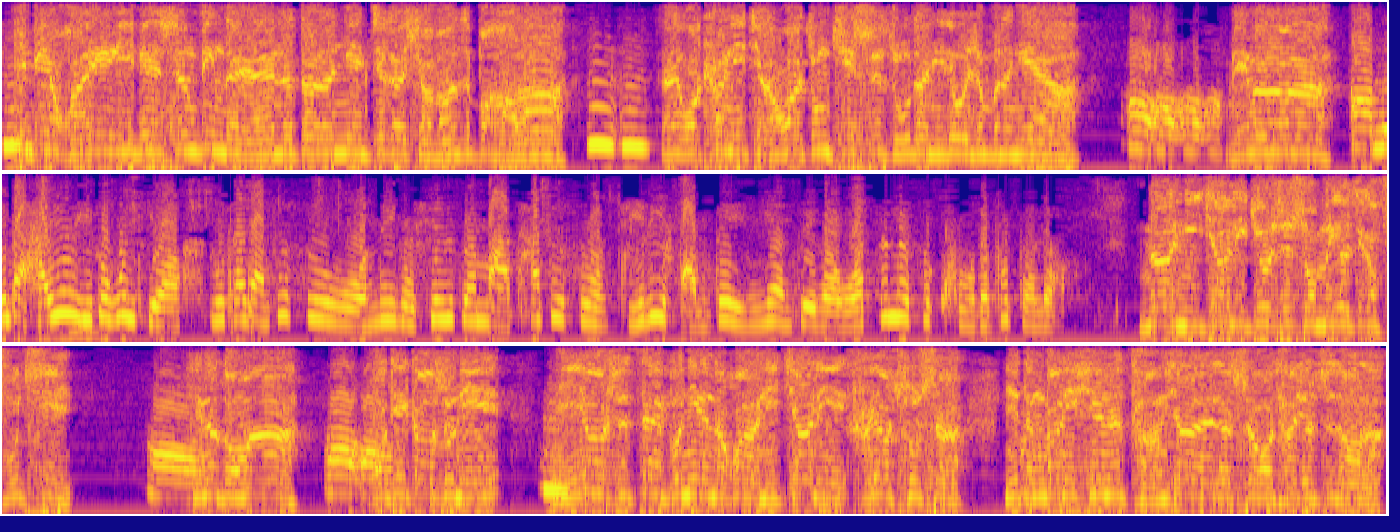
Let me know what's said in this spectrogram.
嗯一边怀孕一边生病的人，那当然念这个小房子不好啦。嗯嗯。哎，我看你讲话中气十足的，你这为什么不能念啊？哦哦哦哦。明白了吗？哦，明白。还有一个问题哦，卢台长，就是我那个先生嘛，他就是极力反对念这个，我真的是苦的不得了。那你家里就是说没有这个福气，哦。听得懂吗？哦哦。我可以告诉你，你要是再不念的话，你家里还要出事儿。你等到你先生躺下来的时候，他就知道了。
